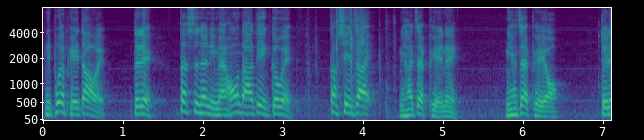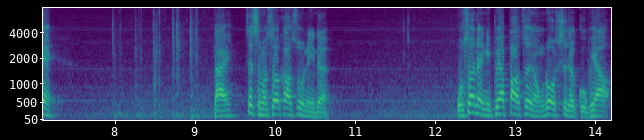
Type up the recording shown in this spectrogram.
你不会赔到哎，对不对？但是呢，你买宏达电，各位到现在你还在赔呢，你还在赔哦，对不对？来，这什么时候告诉你的？我说呢，你不要报这种弱势的股票。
